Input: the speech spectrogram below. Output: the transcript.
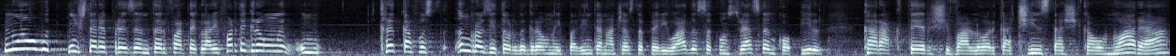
nu au avut niște reprezentări foarte clare. E foarte greu, un, un, cred că a fost îngrozitor de greu unui părinte în această perioadă să construiască în copil caracter și valori ca cinstea și ca onoarea?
